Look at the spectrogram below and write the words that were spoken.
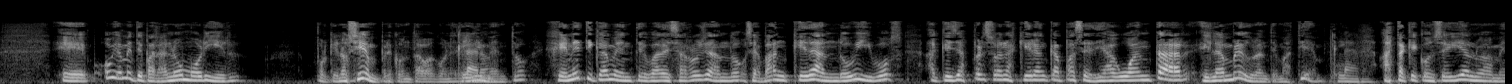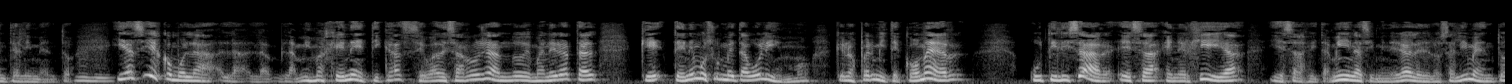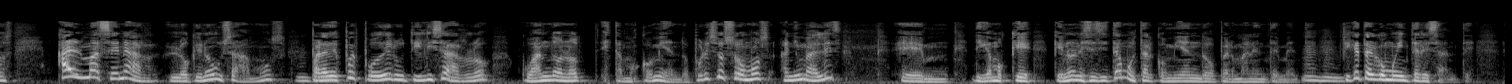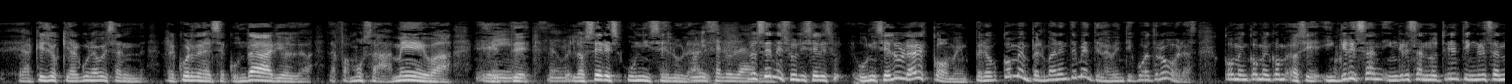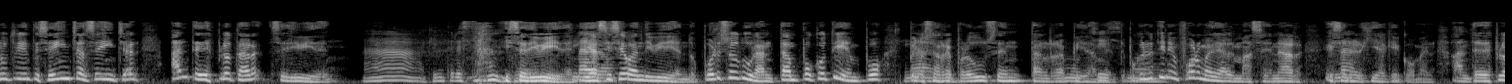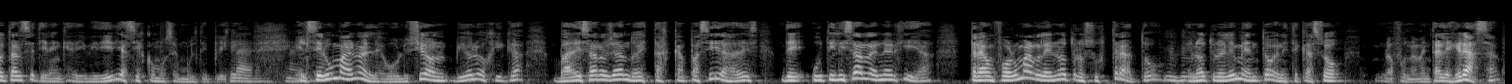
Eh, obviamente para no morir, porque no siempre contaba con el Claro. alimento, genéticamente va desarrollando, o sea, van quedando vivos aquellas personas que eran capaces de aguantar el hambre durante más tiempo, Claro. hasta que conseguían nuevamente alimento. Y así es como la, la- la- la misma genética se va desarrollando de manera tal que tenemos un metabolismo que nos permite comer, utilizar esa energía y esas vitaminas y minerales de los alimentos, almacenar lo que no usamos para después poder utilizarlo cuando no estamos comiendo. Por eso somos animales, eh, digamos que, que no necesitamos estar comiendo permanentemente. Fíjate algo muy interesante. Eh, aquellos que alguna vez han- recuerden el secundario, la, la famosa ameba, este, sí. los seres unicelulares. Unicelulares. Los seres unicelulares, unicelulares comen, pero comen permanentemente las 24 horas. Comen, comen, comen. O sea, ingresan, ingresan nutrientes, ingresan nutrientes, se hinchan, se hinchan. Antes de explotar, se dividen Ah, qué interesante. y se dividen y así se van dividiendo. Por eso duran tan poco tiempo, pero se reproducen tan rápidamente, Muchísimo. porque no tienen forma de almacenar esa Claro. energía que comen. Antes de explotar se tienen que dividir y así es como se claro. El ser humano en la evolución biológica va desarrollando estas capacidades de utilizar la energía, transformarla en otro sustrato, en otro elemento, en este caso lo fundamental es grasa,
